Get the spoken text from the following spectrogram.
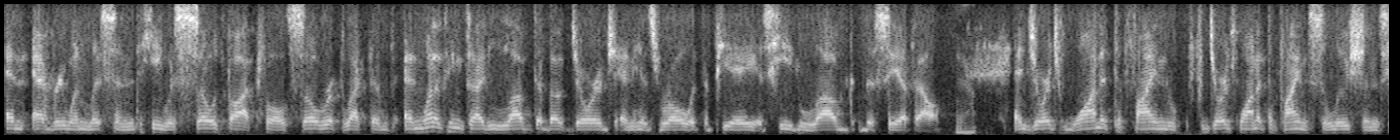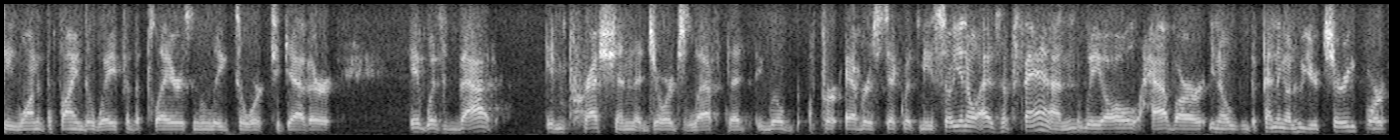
and everyone listened. He was so thoughtful, so reflective. And one of the things I loved about George and his role with the PA is he loved the CFL. Yeah. And George wanted to find George wanted to find solutions. He wanted to find a way for the players in the league to work together. It was that impression that George left that will forever stick with me. So, you know, as a fan, we all have our, you know, depending on who you're cheering for,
